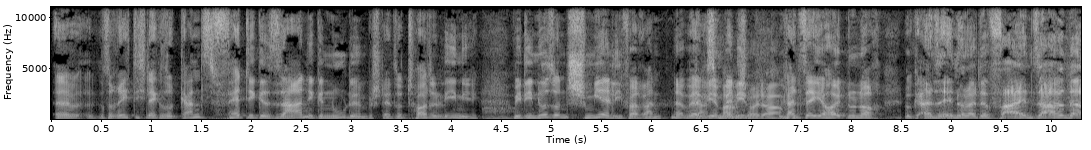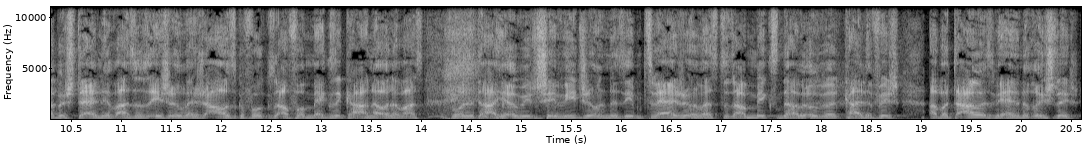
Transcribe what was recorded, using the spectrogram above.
äh, so richtig lecker, so ganz fettige, sahnige Nudeln bestellt, so Tortellini, wie die nur so ein Schmierlieferant, ne? Wer Das wir in mach ich Berlin, heute Abend. du kannst ja hier heute nur noch, du kannst ja hier nur noch die feinen Sachen da bestellen, hier was weiß ich, irgendwelche ausgefuchst, auch vom Mexikaner oder was, wo du da hier irgendwie Ceviche und eine sieben Zwerge oder was zusammenmixen, da irgendwie kalte Fisch, aber damals, wir hätten richtig,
